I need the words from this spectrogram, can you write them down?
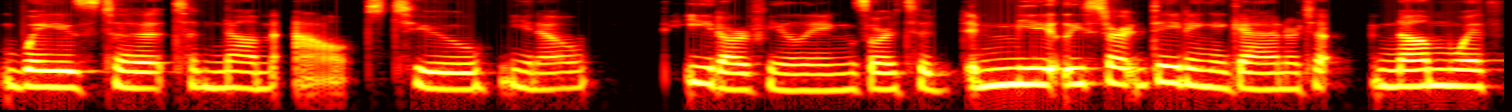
ways to to numb out, to, you know, eat our feelings or to immediately start dating again or to numb with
